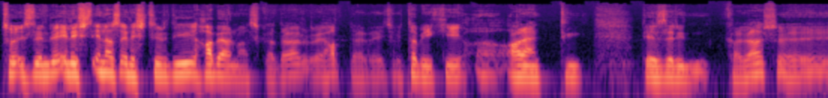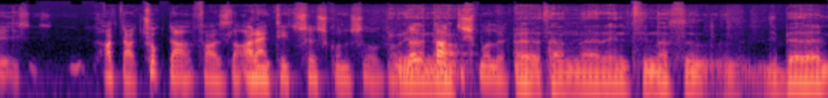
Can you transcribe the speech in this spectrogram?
tezlerinde eleştir, en az eleştirdiği Habermas kadar ve hatta ve, tabii ki Arendt'in tezleri kadar e, hatta çok daha fazla Arendt'in söz konusu olduğunda Yani tartışmalı. Evet Hannah Arendt'i nasıl liberal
